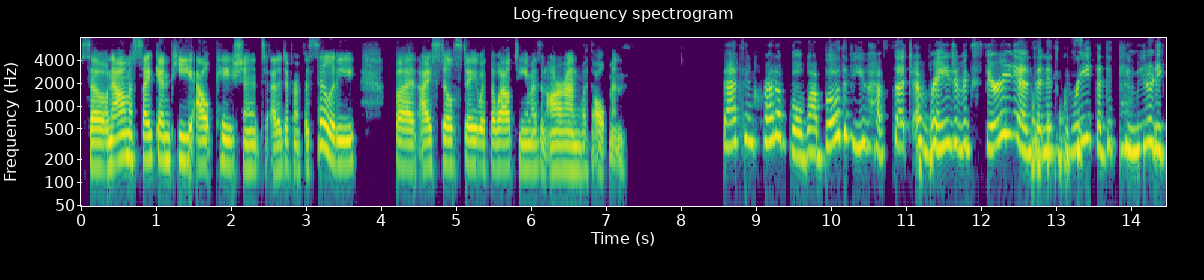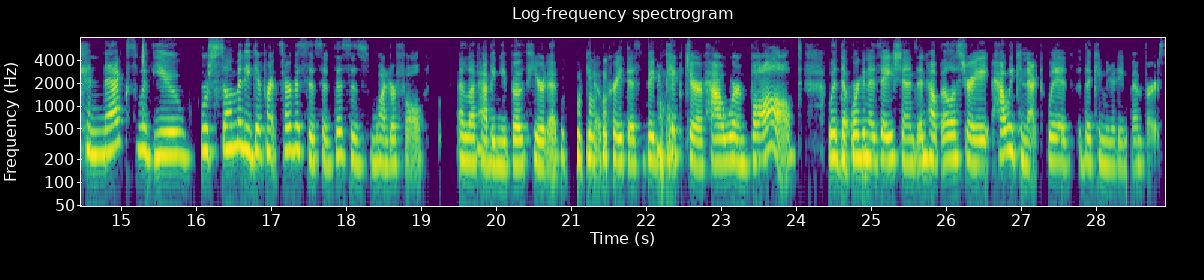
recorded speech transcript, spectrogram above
So now I'm a psych NP outpatient at a different facility, but I still stay with the WOW team as an RN with Aultman. That's incredible. Wow, both of you have such a range of experience, and it's great that the community connects with you for so many different services. So, this is wonderful. I love having you both here to, you know, create this big picture of how we're involved with the organizations and help illustrate how we connect with the community members.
